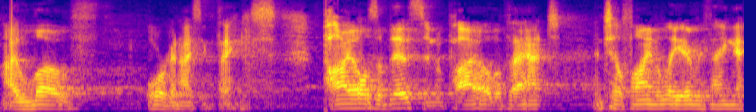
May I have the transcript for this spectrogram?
I love organizing things. Piles of this and a pile of that until finally everything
